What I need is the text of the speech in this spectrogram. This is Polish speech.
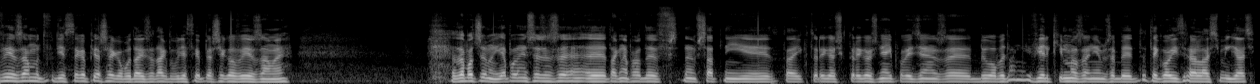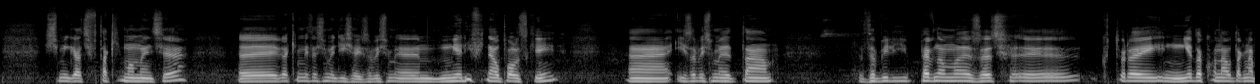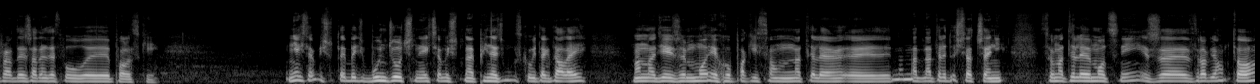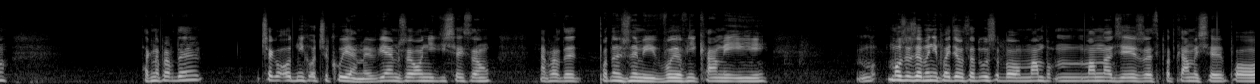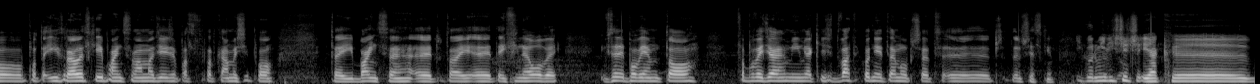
Wyjeżdżamy 21 bodajże, tak? 21 wyjeżdżamy. Zobaczymy. Ja powiem szczerze, że e, tak naprawdę wszedłem w szatni e, tutaj któregoś, któregoś dnia i powiedziałem, że byłoby dla mnie wielkim marzeniem, żeby do tego Izraela śmigać, śmigać w takim momencie, e, w jakim jesteśmy dzisiaj, żebyśmy mieli finał Polski i żebyśmy tam zrobili pewną rzecz, której nie dokonał tak naprawdę żaden zespół polski. Nie chciałbym już tutaj być buńczuczny, nie chciałbym już napinać mózgu i tak dalej. Mam nadzieję, że moje chłopaki są na tyle, e, na, na tyle doświadczeni, są na tyle mocni, że zrobią to tak naprawdę, czego od nich oczekujemy. Wiem, że oni dzisiaj są naprawdę potężnymi wojownikami i może, żeby nie powiedział za dużo, bo mam, mam nadzieję, że spotkamy się po, po tej izraelskiej bańce, mam nadzieję, że spotkamy się po tej bańce e, tutaj, e, tej finałowej i wtedy powiem to, co powiedziałem im jakieś dwa tygodnie temu przed, e, przed tym wszystkim. Igor Milicic, jak e,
